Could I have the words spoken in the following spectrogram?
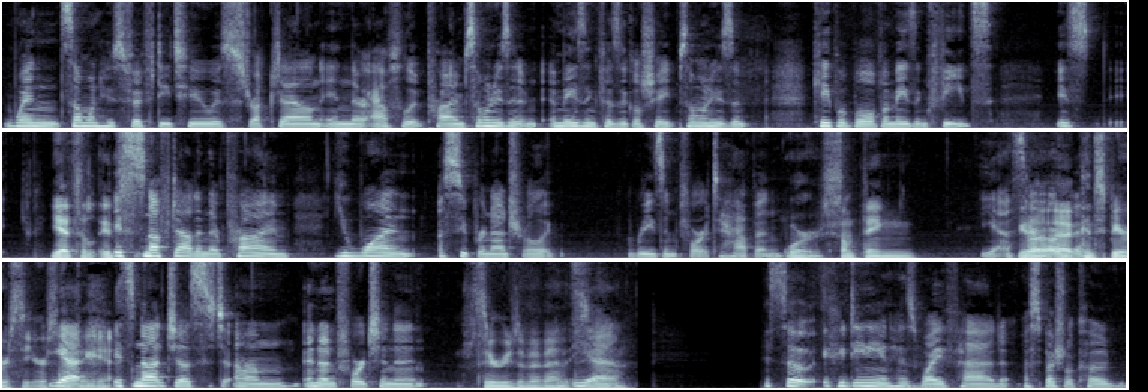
When someone who's 52 is struck down in their absolute prime someone who's in amazing physical shape someone who's capable of amazing feats is Yeah, it's is it's snuffed out in their prime you want a supernatural reason for it to happen. Or something, yes you know, a conspiracy or something. yeah, Yeah, it's not just um, an unfortunate series of events. Yeah. So Houdini and his wife had a special code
